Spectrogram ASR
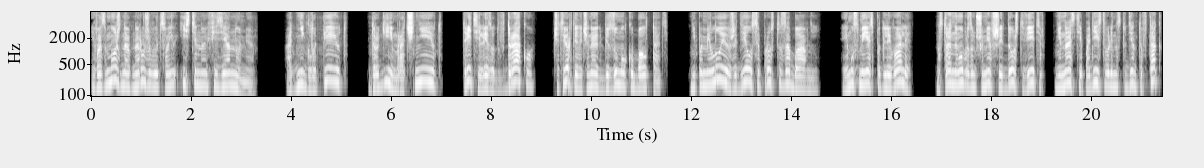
и, возможно, обнаруживают свою истинную физиономию. Одни глупеют, другие мрачнеют, третьи лезут в драку, четвертые начинают безумолку болтать. Непомилуев же делался просто забавней. Ему, смеясь, подливали, но странным образом шумевший дождь, ветер, ненастье подействовали на студентов так,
